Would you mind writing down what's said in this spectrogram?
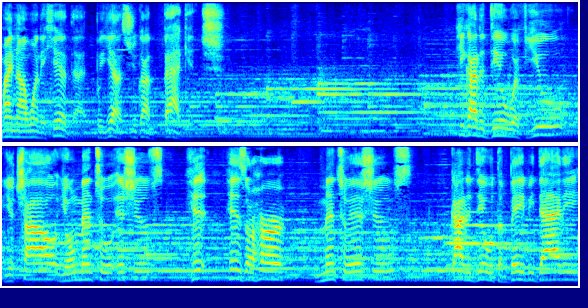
Might not want to hear that, but yes, you got baggage. He got to deal with you, your child, your mental issues, his, his or her mental issues. Got to deal with the baby daddy,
